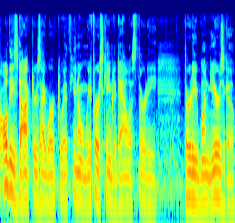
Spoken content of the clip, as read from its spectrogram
all these doctors I worked with, you know, when we first came to Dallas 30, 31 years ago,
